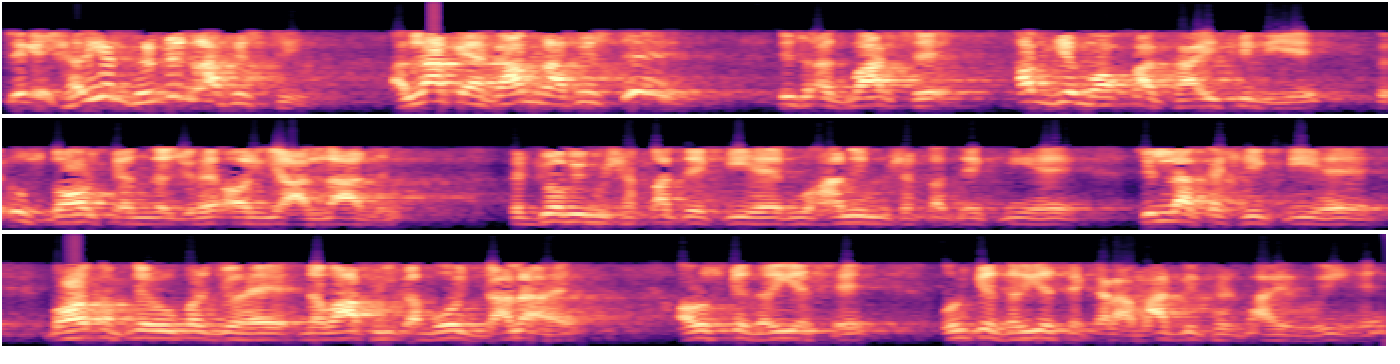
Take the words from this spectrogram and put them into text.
لیکن شریعت پھر بھی نافذ تھی۔ اللہ کے احکام نافذ تھے۔ اس اخبار سے اب یہ موقع تھا، اسی لیے کہ اس دور کے اندر جو ہے اولیاء اللہ نے جو بھی مشقتیں کی ہے روحانی مشقتیں کی ہیں، چلہ کشی کی ہے، بہت اپنے اوپر جو ہے نوافی کا بوجھ ڈالا ہے اور اس کے ذریعے سے، ان کے ذریعے سے کرامات بھی پھر ظاہر ہوئی ہیں،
